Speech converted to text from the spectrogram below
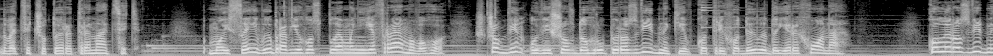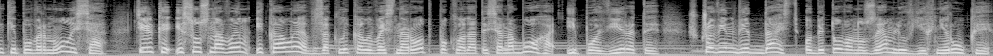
24.13. Мойсей вибрав його з племені Єфремового, щоб він увійшов до групи розвідників, котрі ходили до Єрихона. Коли розвідники повернулися, тільки Ісус Навин і Калев закликали весь народ покладатися на Бога і повірити, що Він віддасть обітовану землю в їхні руки.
